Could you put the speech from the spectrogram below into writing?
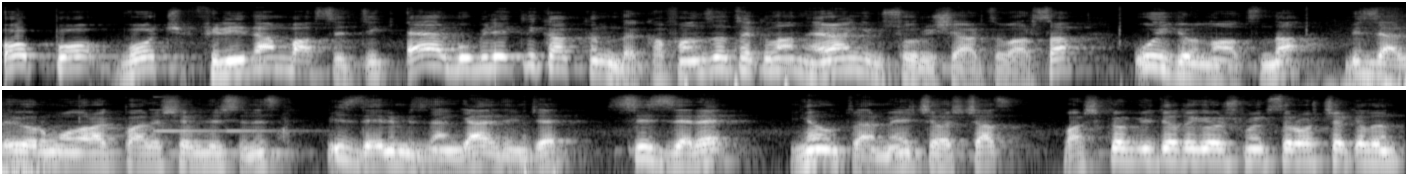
Oppo Watch Free'den bahsettik. Eğer bu bileklik hakkında kafanıza takılan herhangi bir soru işareti varsa bu videonun altında bizlerle yorum olarak paylaşabilirsiniz. Biz de elimizden geldiğince sizlere yanıt vermeye çalışacağız. Başka bir videoda görüşmek üzere hoşçakalın.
